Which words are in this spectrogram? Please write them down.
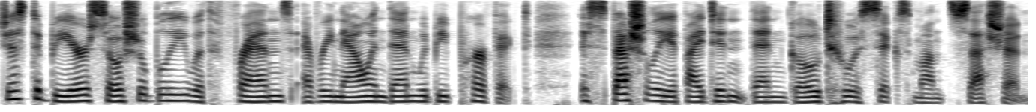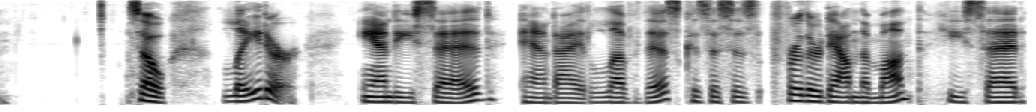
Just a beer sociably with friends every now and then would be perfect, especially if I didn't then go to a six month session. So later, Andy said, and I love this because this is further down the month, he said,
